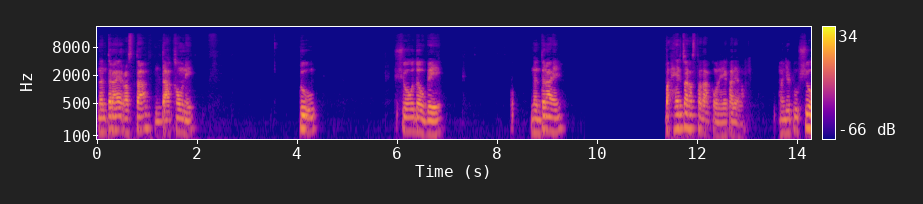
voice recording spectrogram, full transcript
नंतर आहे रस्ता दाखवणे. टू शो द वे नंतर आहे बाहेरचा रस्ता दाखवणे एखाद्याला. म्हणजे to show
